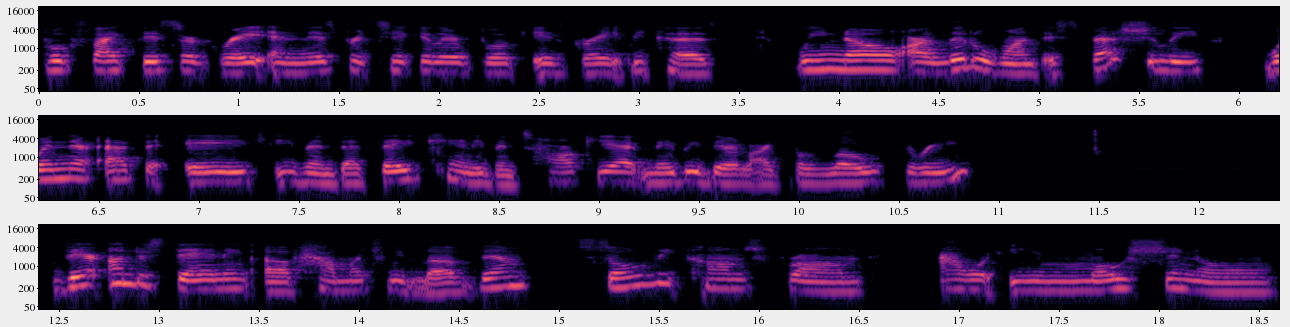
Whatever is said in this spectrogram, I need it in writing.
books like this are great, and this particular book is great because we know our little ones, especially when they're at the age even that they can't even talk yet, maybe they're like below three, their understanding of how much we love them solely comes from our emotional,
